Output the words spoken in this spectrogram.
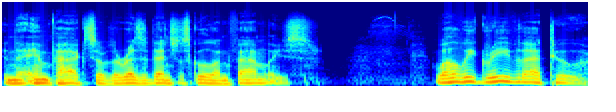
and the impacts of the residential school on families. Well, we grieve that too.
